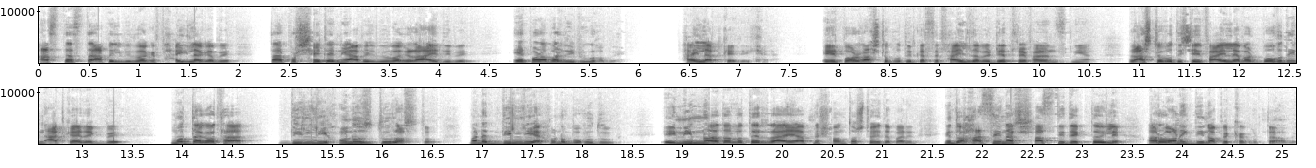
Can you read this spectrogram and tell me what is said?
আস্তে আস্তে আপিল বিভাগে ফাইল লাগাবে। তারপর সেটা নিয়ে আপিল বিভাগ রায় দিবে। এরপর আবার রিভিউ হবে। ফাইল আটকায় রেখে। এরপর রাষ্ট্রপতির কাছে ফাইল যাবে ডেথ রেফারেন্স নিয়ে। রাষ্ট্রপতি সেই ফাইল আবার বহুদিন আটকায় রাখবে। মোদ্দা কথা দিল্লি হনুজ দূরস্থ মানে দিল্লি এখনও বহু দূর। এই নিম্ন আদালতের রায়ে আপনি সন্তুষ্ট হইতে পারেন। কিন্তু হাসিনার শাস্তি দেখতে হইলে আরও অনেক দিন অপেক্ষা করতে হবে।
